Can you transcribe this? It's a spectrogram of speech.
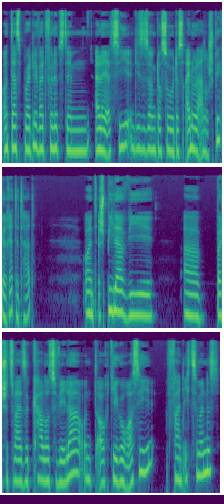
Und dass Bradley White Phillips dem LAFC in dieser Saison doch so das ein oder andere Spiel gerettet hat. Und Spieler wie äh, beispielsweise Carlos Vela und auch Diego Rossi, fand ich zumindest,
